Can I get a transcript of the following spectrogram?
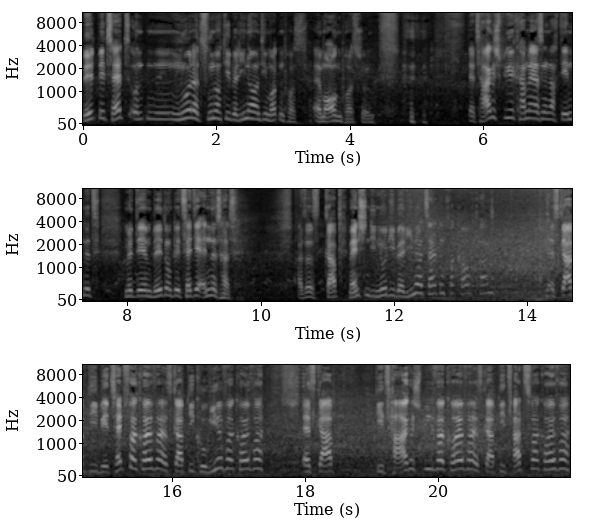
Bild BZ und nur dazu noch die Berliner und die Mottenpost, äh, Morgenpost, Entschuldigung. Der Tagesspiegel kam dann erst nachdem das mit dem Bild und BZ geendet hat. Also es gab Menschen, die nur die Berliner Zeitung verkauft haben. Es gab die BZ-Verkäufer, es gab die Kurierverkäufer, es gab die Tagesspielverkäufer, es gab die Taz-Verkäufer.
